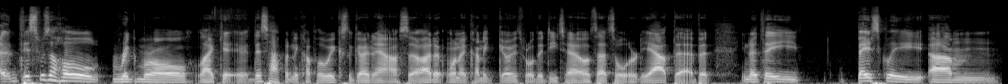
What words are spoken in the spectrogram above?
uh, this was a whole rigmarole. Like it, it- this happened a couple of weeks ago now, so I don't want to kind of go through all the details. That's already out there. But you know, they basically um,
